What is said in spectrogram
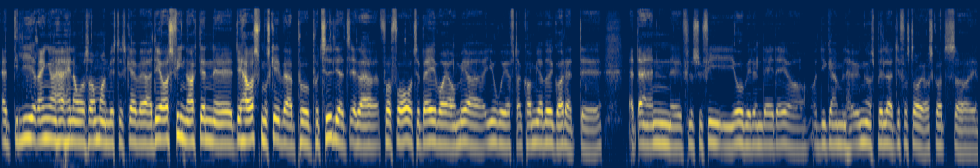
at de lige ringer her hen over sommeren, hvis det skal være. Og det er også fint nok. Den, øh, det har også måske været på, på tidligere, eller for, forår tilbage, hvor jeg var mere ivrig efter at komme. Jeg ved godt, at, øh, at der er en anden øh, filosofi i OB den dag i dag, og, og de gerne vil have yngre spillere. Det forstår jeg også godt. Så, øh,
